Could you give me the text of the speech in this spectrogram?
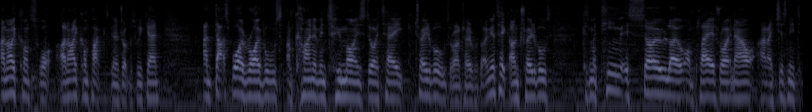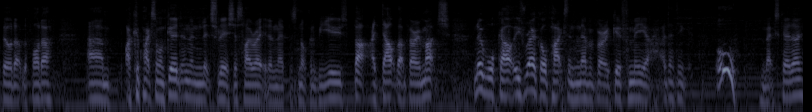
an icon swap, an icon pack is going to drop this weekend, and that's why rivals. I'm kind of in two minds: do I take tradables or untradables? But I'm going to take untradables because my team is so low on players right now, and I just need to build up the fodder. Um, I could pack someone good, and then literally it's just high rated, and they're just not going to be used. But I doubt that very much. No walkout. These rare gold packs are never very good for me. I don't think. Oh, Mexico though.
